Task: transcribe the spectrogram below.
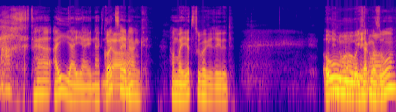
Ach, der, eieiei, na Gott Ja. sei Dank. Haben wir jetzt drüber geredet. Wollte ich nur- Oh, ich sag mal so,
